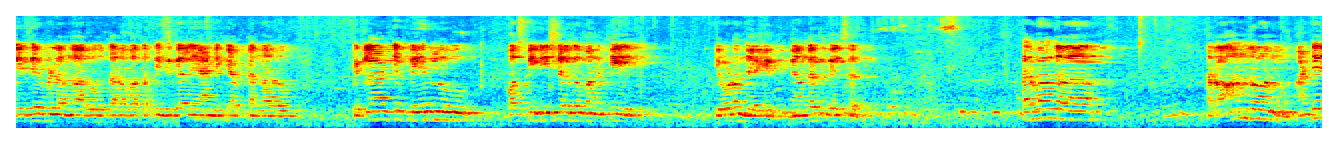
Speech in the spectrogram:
డిజేబుల్డ్ అన్నారు తర్వాత ఫిజికల్లీ హ్యాండిక్యాప్ట్ అన్నారు. ఇట్లాంటి పేర్లు ఫస్ట్ ఇనీషియల్గా మనకి ఇవ్వడం జరిగింది. మీ అందరికీ తెలుసు తర్వాత రాన్ రాను అంటే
